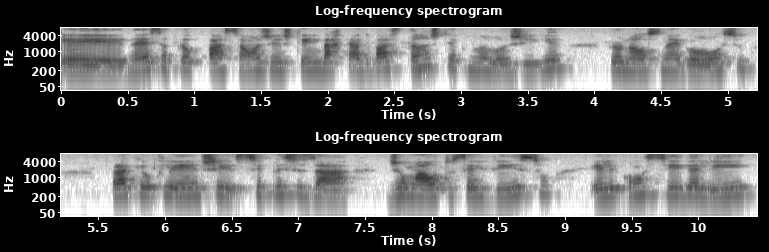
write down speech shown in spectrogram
é, nessa preocupação, a gente tem embarcado bastante tecnologia para o nosso negócio, para que o cliente, se precisar de um autosserviço, ele consiga ali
